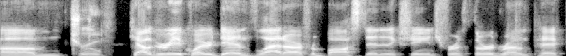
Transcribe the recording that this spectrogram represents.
Um, True. Calgary acquired Dan Vladar from Boston in exchange for a third round pick.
